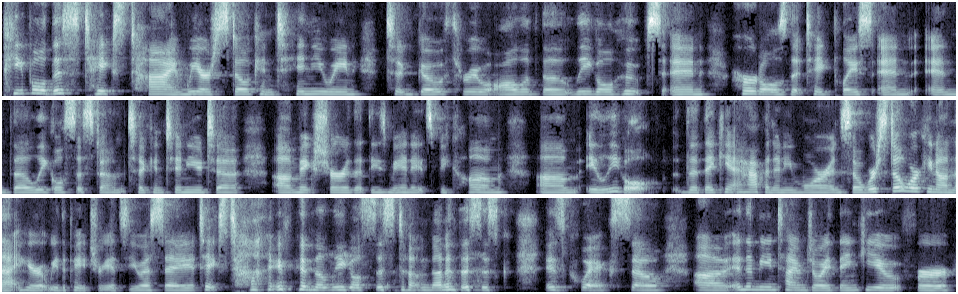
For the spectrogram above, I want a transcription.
people this takes time. We are still continuing to go through all of the legal hoops and hurdles that take place in in the legal system to continue to uh, make sure that these mandates become um, illegal that they can't happen anymore. And so we're still working on that here at We the Patriots USA. It takes time in the legal system. None of this is is quick. So uh, in the meantime, Joy, thank you for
